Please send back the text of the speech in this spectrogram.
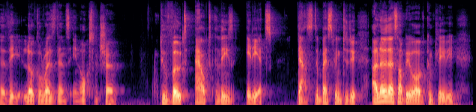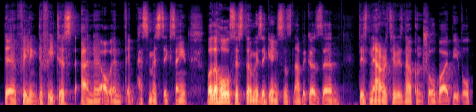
uh, the local residents in Oxfordshire to vote out these idiots. That's the best thing to do. I know that some people are completely uh, feeling defeatist and uh, pessimistic, saying, well, the whole system is against us now because um, this narrative is now controlled by people,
